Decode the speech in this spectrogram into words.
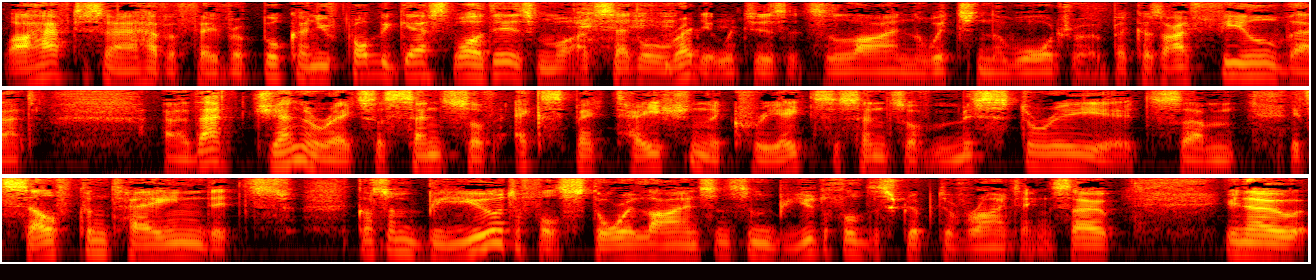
Well, I have to say I have a favourite book, and you've probably guessed what it is from what I've said already, which is It's The Lion, the Witch, and the Wardrobe, because I feel that uh, that generates a sense of expectation. It creates a sense of mystery. It's um, it's self-contained. It's got some beautiful storylines and some beautiful descriptive writing. So, you know,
